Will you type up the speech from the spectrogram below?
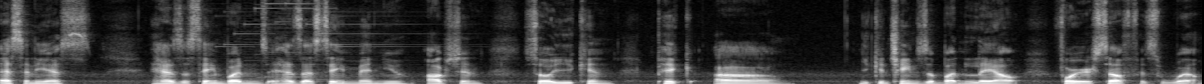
SNES, it has the same buttons. It has that same menu option, so you can pick. Uh, you can change the button layout for yourself as well.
